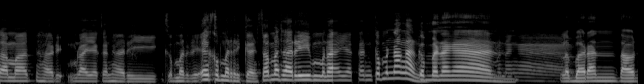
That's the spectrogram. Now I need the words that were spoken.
selamat hari merayakan hari kemerdekaan. Eh kemerdekaan. Selamat hari merayakan kemenangan. Kemenangan. kemenangan. Lebaran tahun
